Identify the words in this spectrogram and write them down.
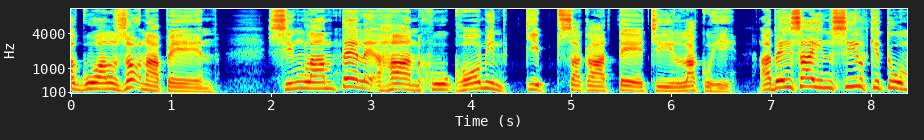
agwal zo na pen singlam te le han khu khomin kip saka te chi lakuhi. Abeisa in sil kitum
